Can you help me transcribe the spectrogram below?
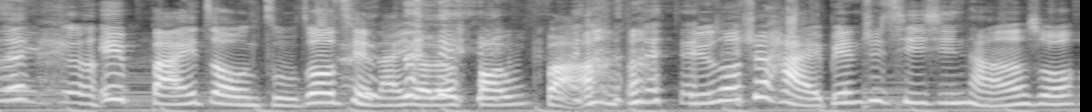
那个一百种诅咒前男友的方法，比如说去海边去七星潭，他说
